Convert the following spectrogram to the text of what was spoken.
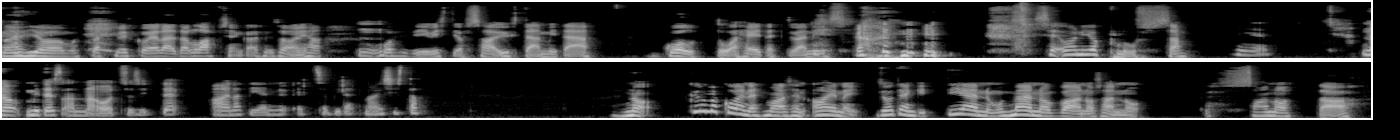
No joo, mutta nyt kun elää tämän lapsen kanssa, niin se on ihan Mm. positiivisesti, jos saa yhtään mitään kolttua heitettyä niskaan, se on jo plussa. Jep. No, mites Anna, oot sä sitten aina tiennyt, että sä pidät naisista? No, kyllä mä koen, että mä oon sen aina jotenkin tiennyt, mutta mä en ole vaan osannut sanottaa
